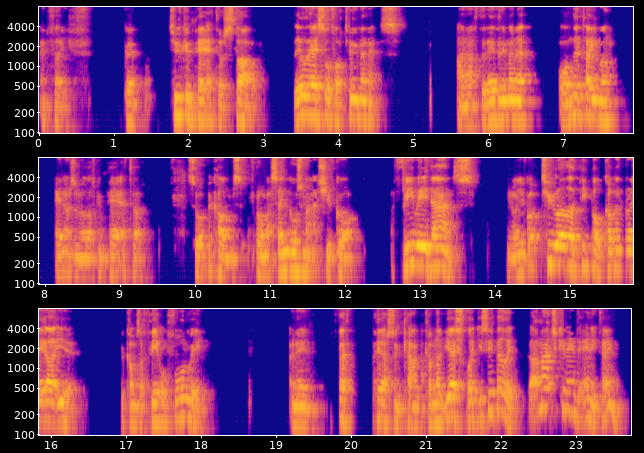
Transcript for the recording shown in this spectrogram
in Fife. Okay. Two competitors start. They'll wrestle for two minutes. And after every minute on the timer enters another competitor. So it becomes from a singles match, you've got a three-way dance. You know, you've got two other people coming right at you. Becomes a fatal four-way. And then fifth person can come out. Yes, like you say, Billy, that match can end at any time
